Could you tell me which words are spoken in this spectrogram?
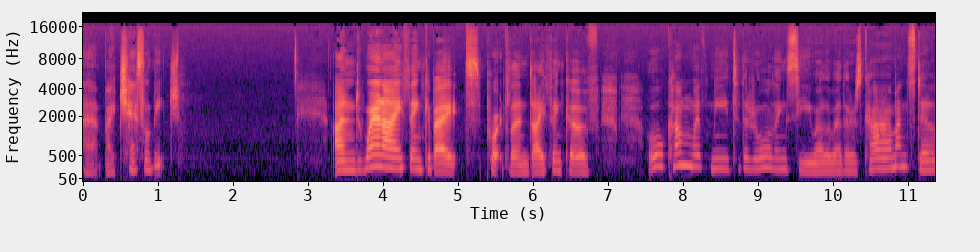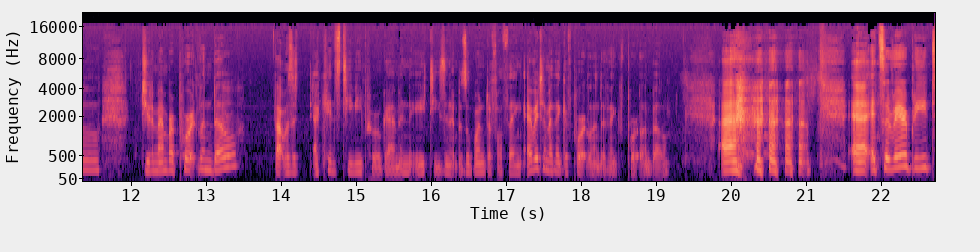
uh, by Chesil Beach. And when I think about Portland, I think of, oh, come with me to the rolling sea while the weather's calm and still. Do you remember Portland Bill? That was a, a kids' TV program in the 80s, and it was a wonderful thing. Every time I think of Portland, I think of Portland Bill. Uh, uh, it's a rare breed.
